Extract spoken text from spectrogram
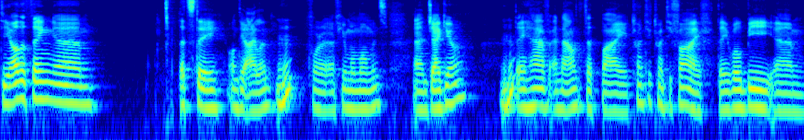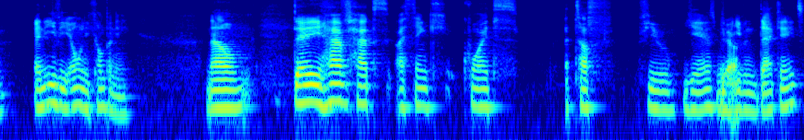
the other thing. Let's stay on the island mm-hmm. for a few more moments. And Jaguar, mm-hmm. they have announced that by 2025 they will be um, an EV only company. Now, they have had, I think, quite a tough few years, maybe yeah. even decades.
